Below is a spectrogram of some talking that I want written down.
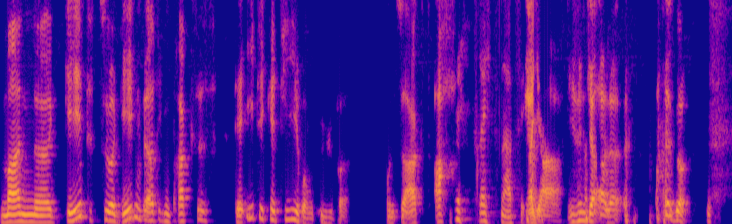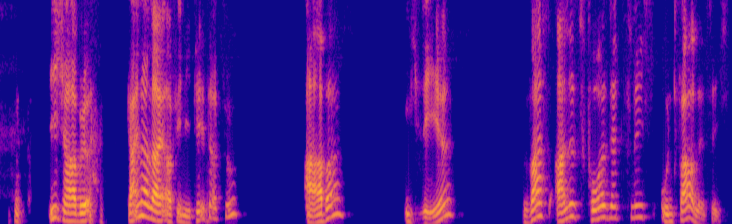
Man äh, geht zur gegenwärtigen Praxis der Etikettierung über und sagt, ach, Rechts, Rechtsnazi. ja, ja, die sind ja alle. Also, ich habe keinerlei Affinität dazu, aber ich sehe, was alles vorsätzlich und fahrlässig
